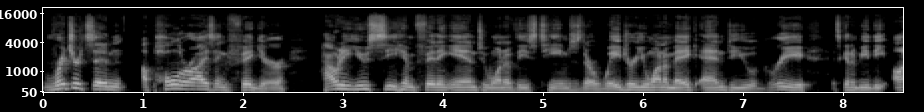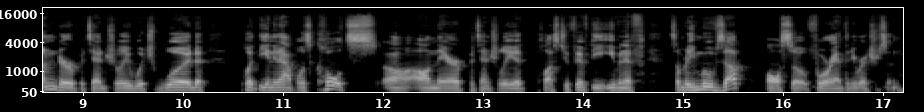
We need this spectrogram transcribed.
Richardson, a polarizing figure how do you see him fitting into one of these teams? Is there a wager you want to make? And do you agree it's going to be the under potentially, which would put the Indianapolis Colts uh, on there potentially at plus 250, even if somebody moves up also for Anthony Richardson?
